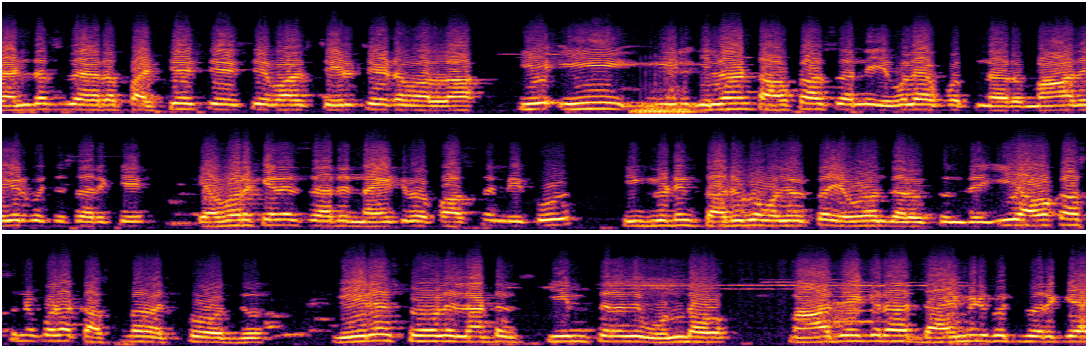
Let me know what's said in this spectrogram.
వెండర్స్ దగ్గర పర్చేస్ చేసి వాళ్ళు సేల్ చేయడం వల్ల ఈ ఇలాంటి అవకాశాన్ని ఇవ్వలేకపోతున్నారు. మా దగ్గరకు వచ్చేసరికి ఎవరికైనా సరే నైన్టీ ఫైవ్ పర్సెంట్ మీకు ఇంక్లూడింగ్ తరుగు మొదలుతో ఇవ్వడం జరుగుతుంది. ఈ అవకాశాన్ని కూడా కస్టమర్ మర్చిపోవద్దు. వేరే స్టోర్ ఇలాంటి స్కీమ్స్ అనేది ఉండవు. మా దగ్గర డైమండ్కి వచ్చేసరికి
